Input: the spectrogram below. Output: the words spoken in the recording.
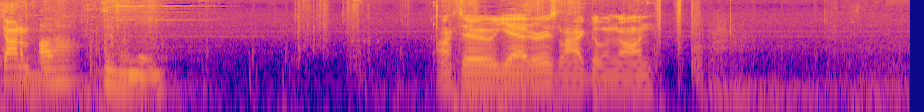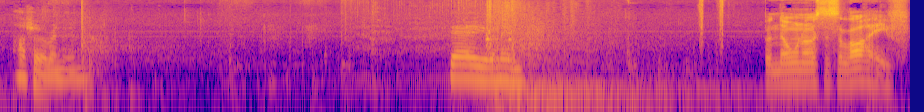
Got him. I'll have him in. Octo, yeah, there is lag going on. I should have been in. Yay, you went in. But no one else is alive.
